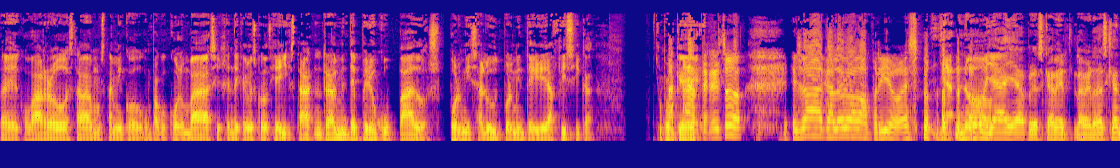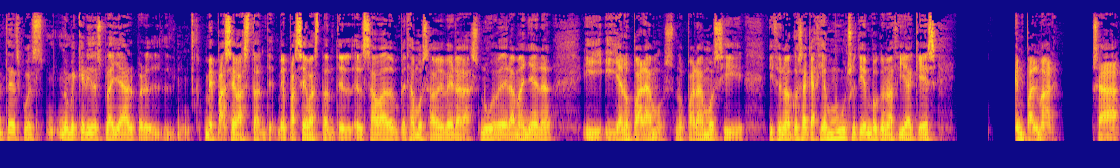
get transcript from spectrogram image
eh, Cobarro, estábamos también con, Paco Colombás y gente que me conocía ahí, estaban realmente preocupados por mi salud, por mi integridad física. Porque... pero eso, eso haga calor o haga frío. Eso no, ya, ya, pero es que a ver, la verdad es que antes pues no me he querido explayar, pero me pasé bastante, me pasé bastante. El, sábado empezamos a beber a las nueve de la mañana y, y, ya no paramos, no paramos y hice una cosa que hacía mucho tiempo que no hacía, que es empalmar. O sea,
